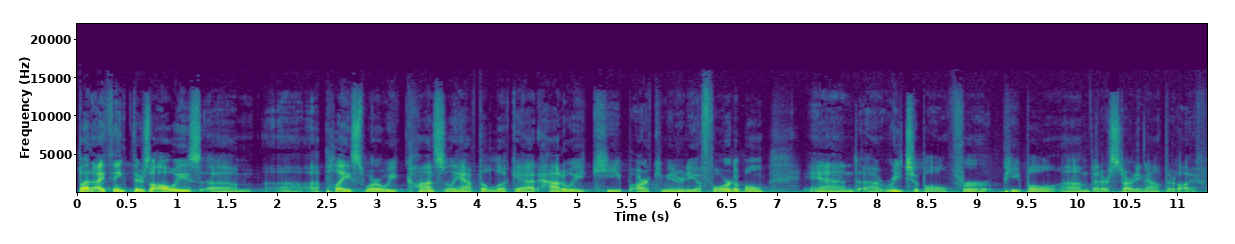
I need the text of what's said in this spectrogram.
but I think there's always um, uh, a place where we constantly have to look at how do we keep our community affordable and uh, reachable for people um, that are starting out their life.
